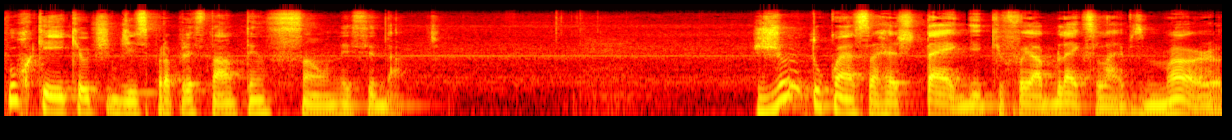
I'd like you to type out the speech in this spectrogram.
Por que, que eu te disse para prestar atenção nesse dado? Junto com essa hashtag que foi a Black Lives Matter,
